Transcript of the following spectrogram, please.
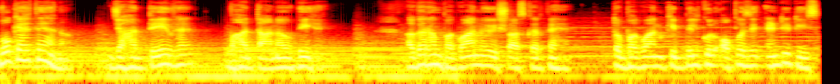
वो कहते हैं ना, जहाँ देव है, वहाँ दानव भी है। अगर हम भगवान में विश्वास करते हैं तो भगवान की बिल्कुल ऑपोजिट एंटिटीज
